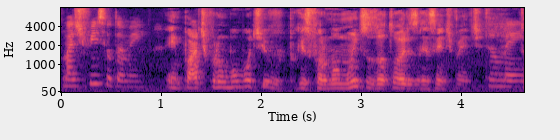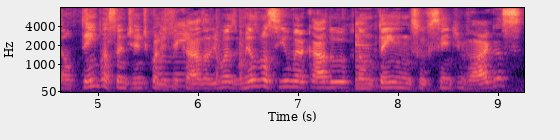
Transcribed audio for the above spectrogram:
mais difícil também. Em parte por um bom motivo, porque se formou muitos doutores recentemente. Também. Então tem bastante gente qualificada também. ali, mas mesmo assim o mercado é. não tem suficiente vagas.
